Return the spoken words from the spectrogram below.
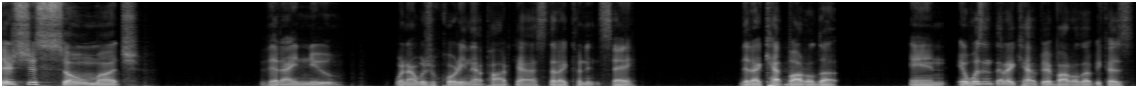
there's just so much that I knew when I was recording that podcast that I couldn't say that I kept bottled up. And it wasn't that I kept it bottled up because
